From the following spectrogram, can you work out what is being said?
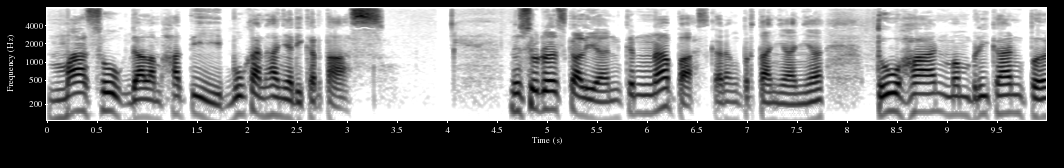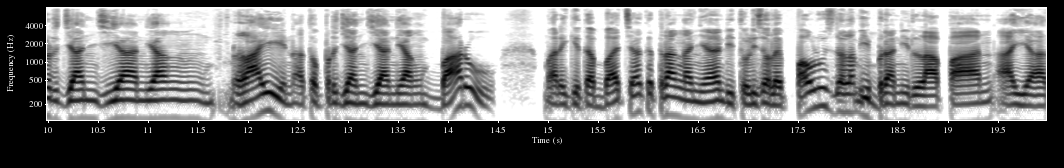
masuk dalam hati, bukan hanya di kertas. Nah, saudara sekalian, kenapa sekarang pertanyaannya Tuhan memberikan perjanjian yang lain atau perjanjian yang baru? Mari kita baca keterangannya ditulis oleh Paulus dalam Ibrani 8 ayat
